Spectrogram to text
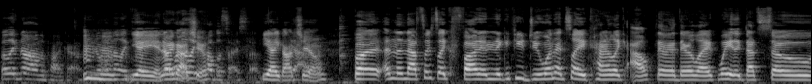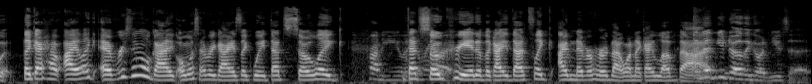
but like not on the podcast. You Mhm. don't want to like Yeah, yeah, no, I got wanna, you. like, publicize them. Yeah, I got you. But and then that's like, like fun and like if you do one that's like kind of like out there, they're like, wait, like that's so like I have I like every single guy, like almost every guy is like, wait, that's so like Funny. Like, that's oh so God. creative. Like I that's like I've never heard that one. Like I love that. And then you know they go and use it.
